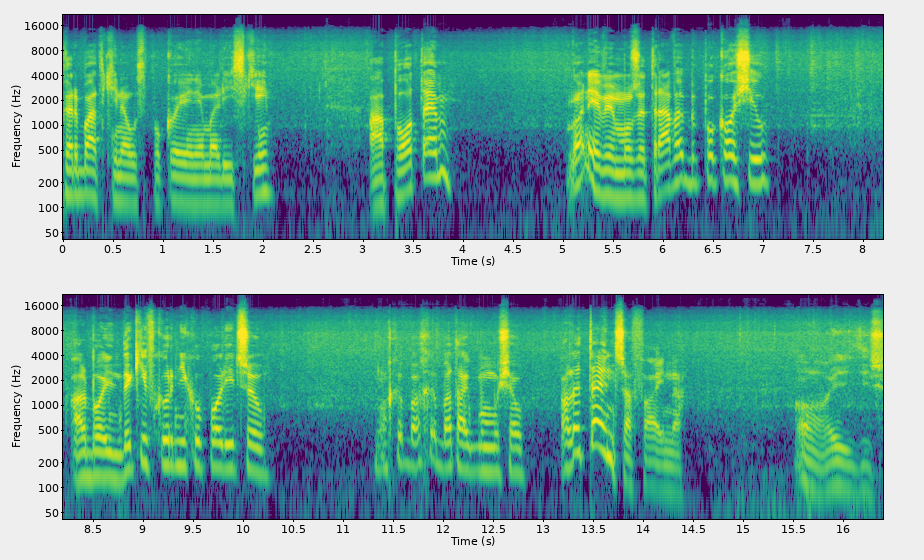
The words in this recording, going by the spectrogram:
herbatki na uspokojenie meliski. A potem, no nie wiem, może trawę by pokosił, albo indyki w kurniku policzył. No chyba, chyba tak bym musiał, ale tęcza fajna. O, widzisz.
